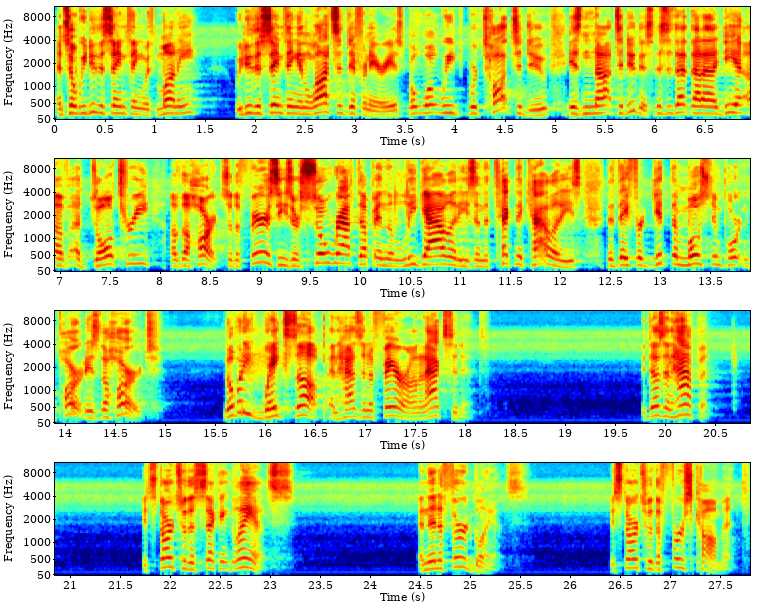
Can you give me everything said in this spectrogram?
And so we do the same thing with money. We do the same thing in lots of different areas, but what we were taught to do is not to do this. This is that, that idea of adultery of the heart. So the Pharisees are so wrapped up in the legalities and the technicalities that they forget the most important part is the heart. Nobody wakes up and has an affair on an accident. It doesn't happen. It starts with a second glance and then a third glance. It starts with a first comment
